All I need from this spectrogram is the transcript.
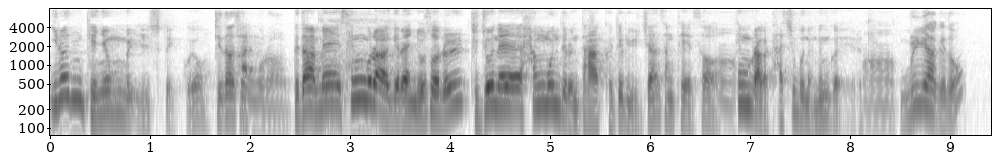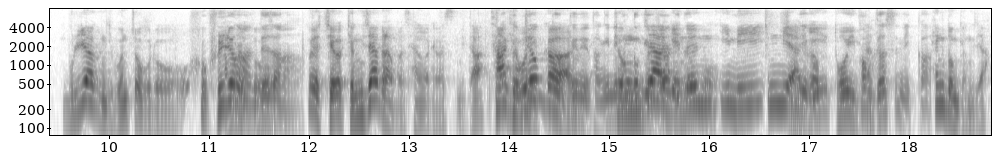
이런 개념일 수도 있고요. 진화 생물학. 그 다음에 생물학이라는 요소를 기존의 학문들은 다 그대로 유지한 상태에서 어. 생물학을 다 집어넣는 거예요. 이렇게. 아, 물리학에도 물리학은 기본적으로 물리학은 안 되잖아. 그래서 제가 경제학을 한번 생각을 해봤습니다. 생각해 보니까 되네. 당연히 경제학에는 뭐 이미 심리학이 심리가 도입 포함되었으니까. 행동 경제학.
